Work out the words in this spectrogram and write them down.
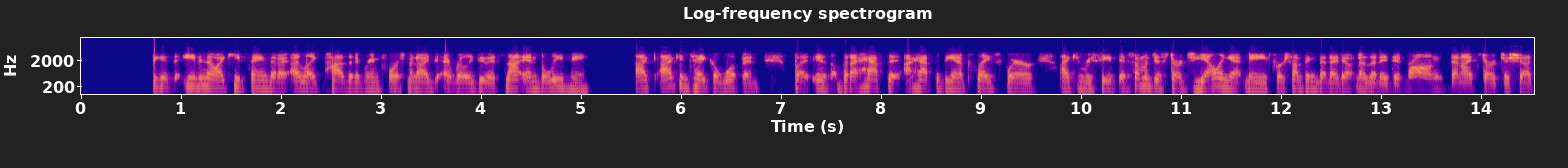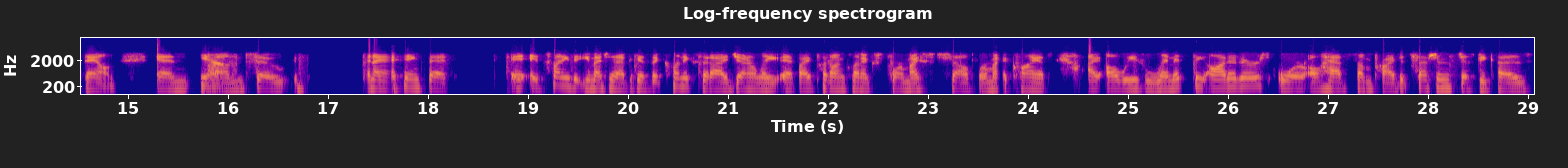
because even though I keep saying that I, I like positive reinforcement, I, I really do. It's not, and believe me, I, I can take a whooping, but is, but I have to, I have to be in a place where I can receive, if someone just starts yelling at me for something that I don't know that I did wrong, then I start to shut down. And, Yeah. um, so, and I think that it, it's funny that you mentioned that because the clinics that I generally, if I put on clinics for myself or my clients, I always limit the auditors or I'll have some private sessions just because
